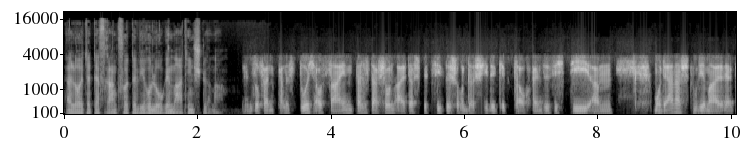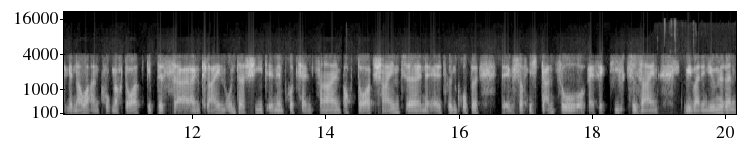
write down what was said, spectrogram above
erläutert der Frankfurter Virologe Martin Stürmer. Insofern kann es durchaus sein, dass es da schon altersspezifische Unterschiede gibt. Auch wenn Sie sich die ähm, Moderna-Studie mal äh, genauer angucken, auch dort gibt es äh, einen kleinen Unterschied in den Prozentzahlen. Auch dort scheint äh, in der älteren Gruppe der Impfstoff nicht ganz so effektiv zu sein wie bei den jüngeren.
